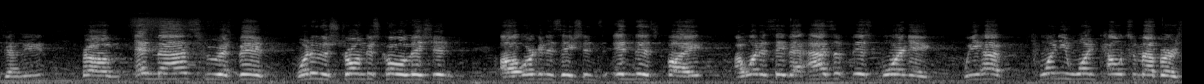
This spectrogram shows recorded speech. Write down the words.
Yanin from NMASS, who has been one of the strongest coalition uh, organizations in this fight, I want to say that as of this morning, we have 21 council members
